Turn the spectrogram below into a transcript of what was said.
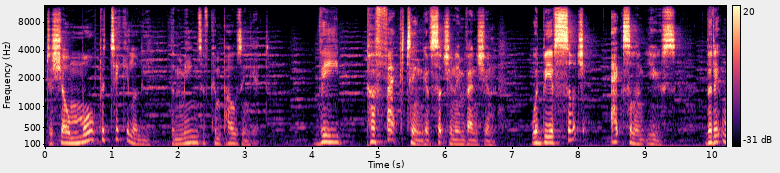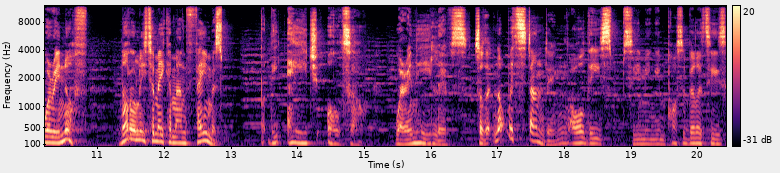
to show more particularly the means of composing it. The perfecting of such an invention would be of such excellent use that it were enough not only to make a man famous, but the age also wherein he lives, so that notwithstanding all these seeming impossibilities,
